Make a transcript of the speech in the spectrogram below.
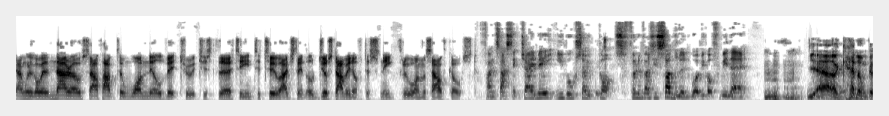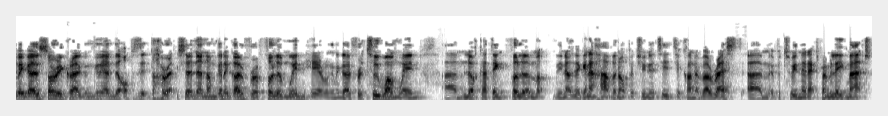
I'm going to go with a narrow Southampton 1 0 victory, which is 13 to 2. I just think they'll just have enough to sneak through on the south coast. Fantastic, Jamie. You've also got Fulham versus Sunderland. What have you got for me there? Mm-hmm. Yeah, again, I'm going to go. Sorry, Craig. I'm going to go in the opposite direction, and I'm going to go for a Fulham win here. I'm going to go for a 2 1 win. Um, look, I think Fulham, you know, they're going to have an opportunity to kind of arrest um, between their next Premier League match.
